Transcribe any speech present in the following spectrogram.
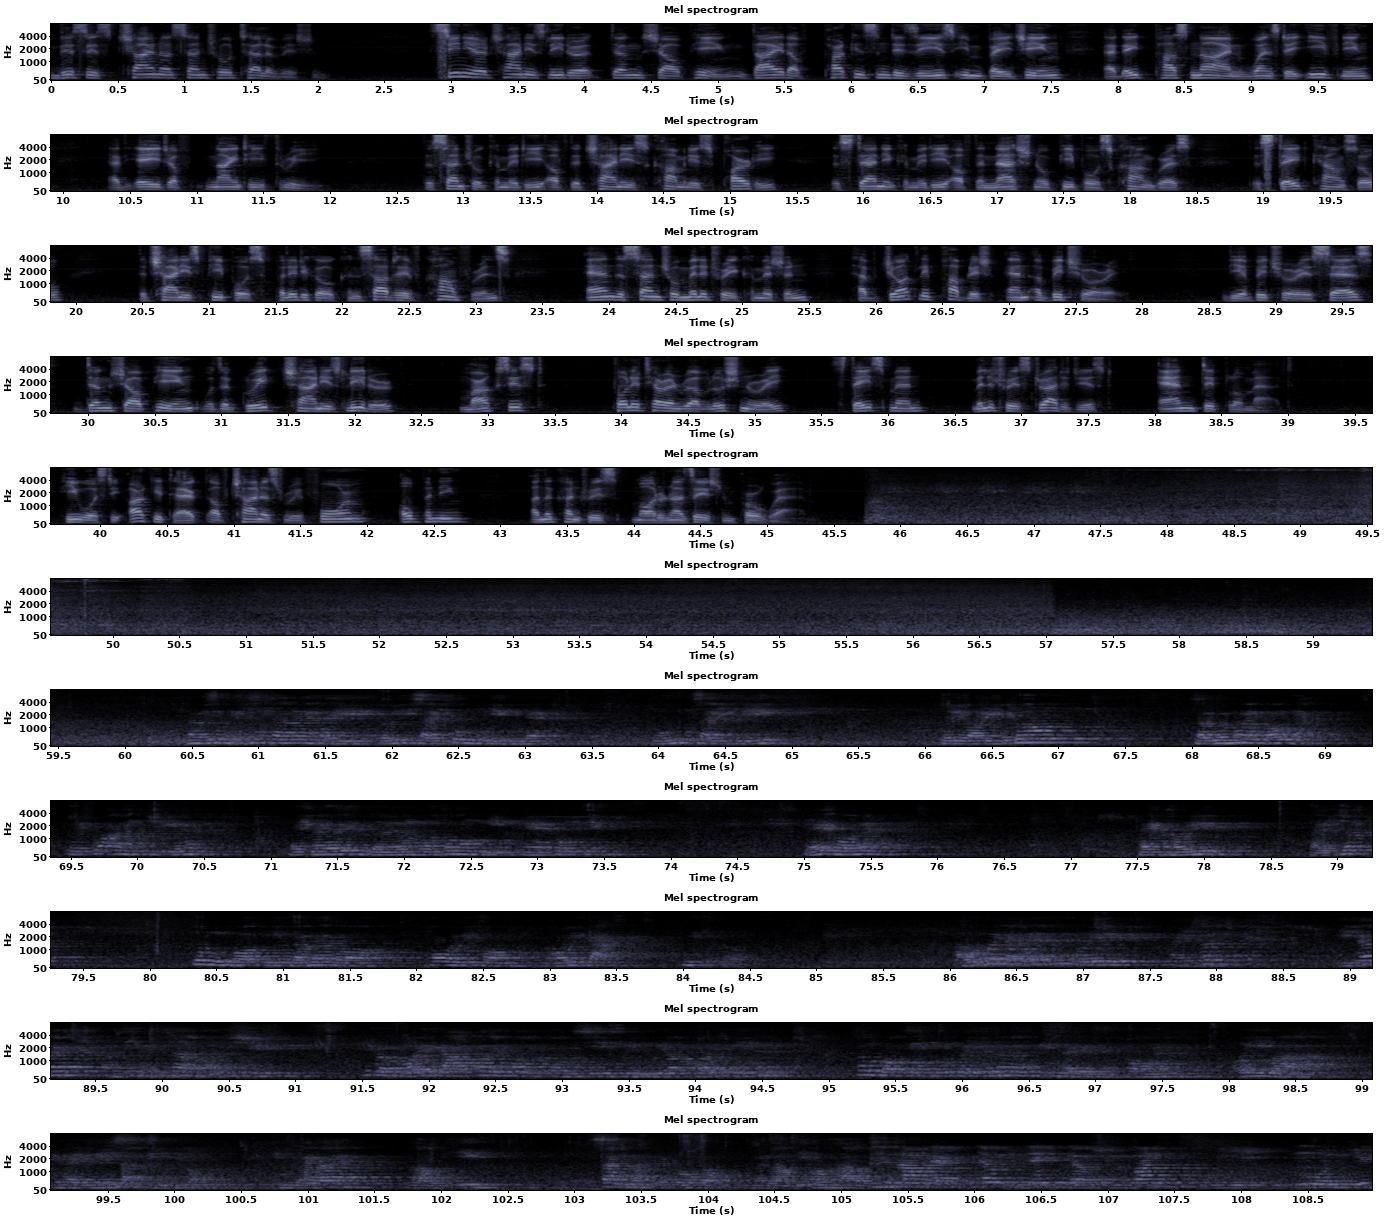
This is China Central Television. Senior Chinese leader Deng Xiaoping died of Parkinson's disease in Beijing at 8 past 9 Wednesday evening at the age of 93. The Central Committee of the Chinese Communist Party, the Standing Committee of the National People's Congress, the State Council, the Chinese People's Political Consultative Conference, and the Central Military Commission have jointly published an obituary. The obituary says Deng Xiaoping was a great Chinese leader, Marxist, proletarian revolutionary, statesman, military strategist, and diplomat. He was the architect of China's reform, opening, and the country's modernization program. 鄧小平先生咧係舉世公認嘅管世子最為亦都受到香港人最關注嘅咧係佢喺兩個方面嘅功績。第一個咧係佢提出中國要走一個開放改革呢條路。好多人咧會提出。而家邓小平先生讲说，呢个改革开放路线会唔会有改变呢？中国政府对于香港经济嘅情况咧，可以话亦系几十年以来，点解咧留意新闻嘅报导，就留意学校。先生嘅优元益由全军扶移五换剑，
